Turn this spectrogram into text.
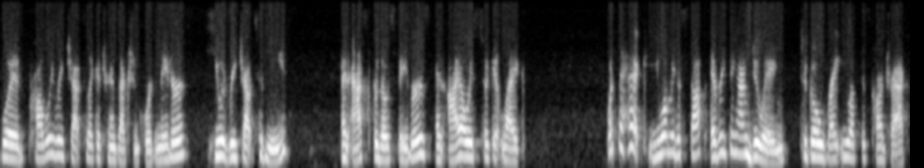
would probably reach out to like a transaction coordinator. He would reach out to me and ask for those favors. And I always took it like, what the heck? You want me to stop everything I'm doing to go write you up this contract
